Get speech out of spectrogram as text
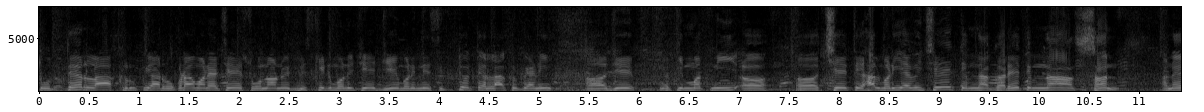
તોતેર લાખ રૂપિયા રોકડા મળ્યા છે, સોનાનું એક બિસ્કિટ મળ્યું છે, જે મળીને સિત્તોતેર લાખ રૂપિયાની જે કિંમતની છે તે હાલ મળી આવી છે. તેમના ઘરે તેમના સન અને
